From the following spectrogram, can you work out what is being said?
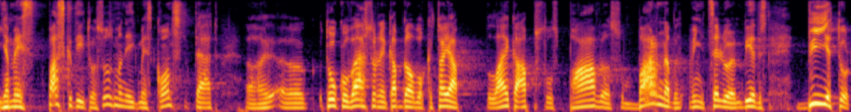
ja mēs paskatītos uzmanīgi, mēs konstatētu uh, uh, to, ko vēsturnieki apgalvo, ka tajā laikā apstults Pāvils un Barnaba, viņa ceļojuma biedrs, bija tur.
